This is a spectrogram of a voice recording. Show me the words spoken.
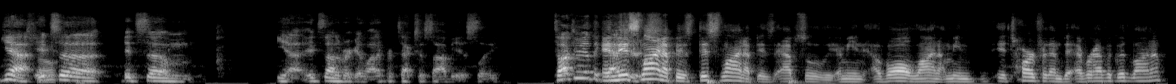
Yeah, so. it's a uh, it's um, yeah, it's not a very good lineup for Texas, obviously. Talk to me about the and this lineup is this lineup is absolutely. I mean, of all lineup, I mean, it's hard for them to ever have a good lineup,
